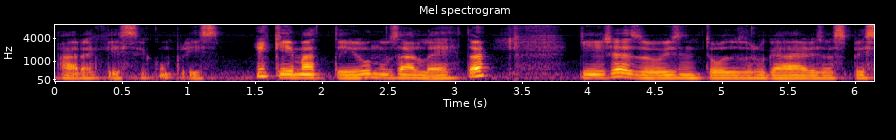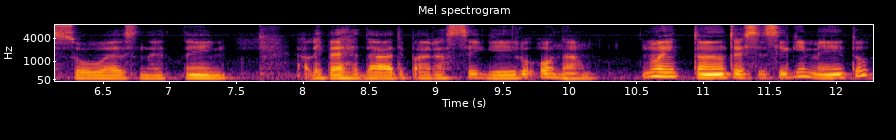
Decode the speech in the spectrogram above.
para que se cumprisse. Em que Mateus nos alerta que Jesus, em todos os lugares, as pessoas né, têm a liberdade para segui-lo ou não. No entanto, esse seguimento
